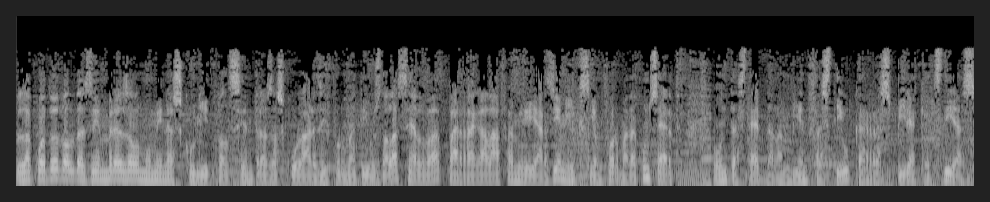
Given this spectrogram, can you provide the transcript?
L'equador del desembre és el moment escollit pels centres escolars i formatius de la selva per regalar a familiars i amics i en forma de concert un tastet de l'ambient festiu que respira aquests dies.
